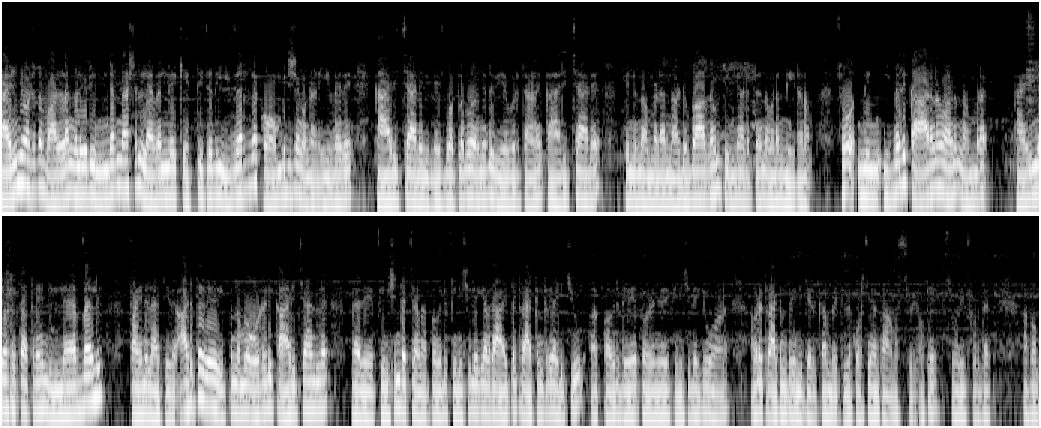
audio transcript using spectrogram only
കഴിഞ്ഞ വർഷത്തെ വള്ളംകളി ഒരു ഇന്റർനാഷണൽ ലെവലിലേക്ക് എത്തിച്ചത് ഇവരുടെ കോമ്പറ്റീഷൻ കൊണ്ടാണ്. ഇവർ കാരിച്ചാൽ വില്ലേജ് ബോട്ട് ക്ലബ് പറഞ്ഞത് വിയപുരത്താണ് കാരിച്ചാൽ പിന്നെ നമ്മുടെ നടുഭാഗം പിന്നെ അടുത്തത് നമ്മുടെ നിരണം. സോ ഇവർ കാരണമാണ് നമ്മുടെ കഴിഞ്ഞ വർഷത്തെ അത്രയും ലെവൽ ഫൈനലാക്കിയത് അടുത്തത് ഇപ്പം നമ്മൾ ഓൾറെഡി കാരി കാരിച്ചാനിൽ ഫിനിഷിംഗ് ടച്ചാണ് അപ്പോൾ അവർ ഫിനിഷിലേക്ക് അവർ ആദ്യത്തെ ട്രാക്ക് എൻട്രി അടിച്ചു. അപ്പോൾ അവർ ഇതേ തുഴഞ്ഞത് ഫിനിഷിലേക്ക് പോവാണ്. അവരുടെ ട്രാക്ക് എൻട്രി എനിക്ക് എടുക്കാൻ പറ്റില്ല. കുറച്ച് ഞാൻ താമസിച്ചു ഓക്കെ സോറി ഫോർ ദാറ്റ് അപ്പം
